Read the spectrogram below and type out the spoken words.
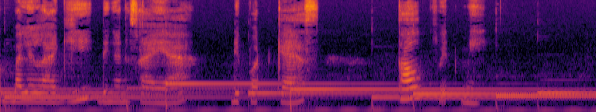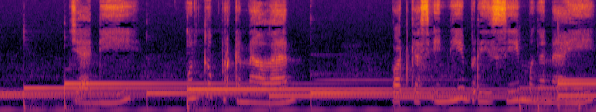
Kembali lagi dengan saya di podcast Talk with Me. Jadi, untuk perkenalan, podcast ini berisi mengenai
